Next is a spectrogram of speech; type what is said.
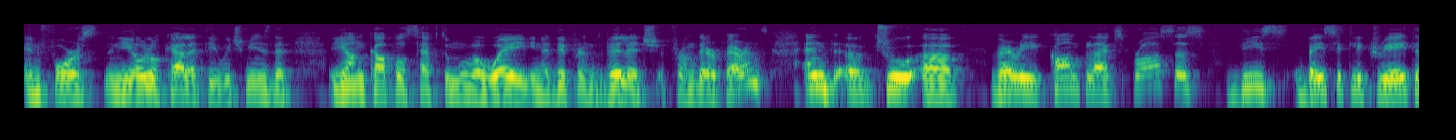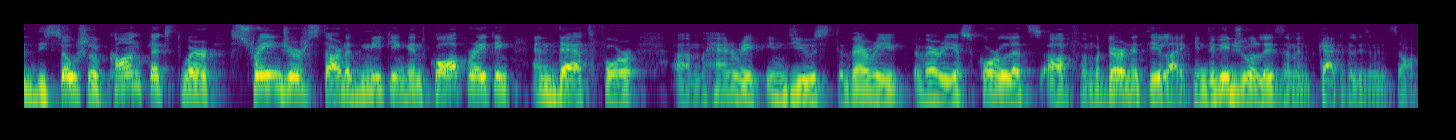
enforced neo-locality, which means that young couples have to move away in a different village from their parents. And through a very complex process, these basically created the social context where strangers started meeting and cooperating, and that for um, Henrich induced very various correlates of modernity like individualism and capitalism and so on.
